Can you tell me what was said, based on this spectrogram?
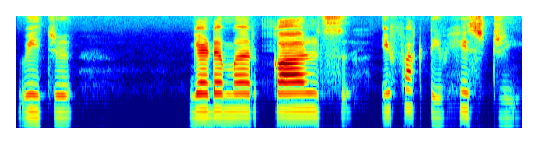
which Gadamer calls effective history.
